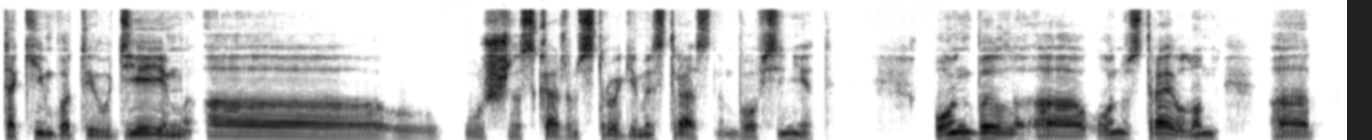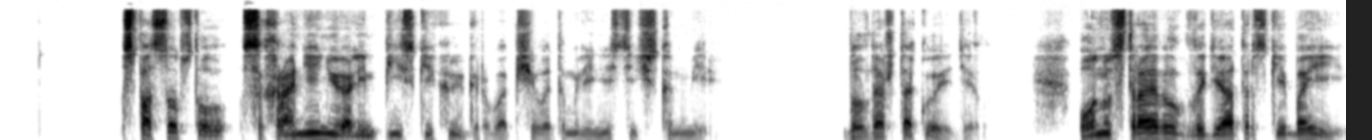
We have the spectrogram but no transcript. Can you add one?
таким вот иудеем, э, уж скажем, строгим и страстным, вовсе нет. Он был, он устраивал, он способствовал сохранению Олимпийских игр вообще в этом эллинистическом мире. Было даже такое дело. Он устраивал гладиаторские бои.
